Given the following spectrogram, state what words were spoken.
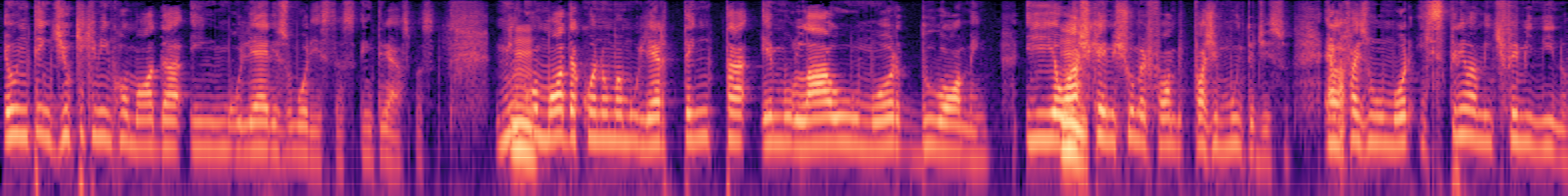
eu entendi o que, que me incomoda em mulheres humoristas, entre aspas. Me Hum. incomoda quando uma mulher tenta emular o humor do homem. E eu Hum. acho que a Amy Schumer fo- foge muito disso. Ela faz um humor extremamente feminino.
